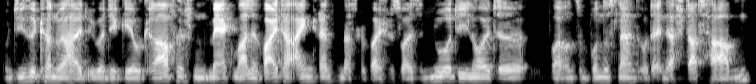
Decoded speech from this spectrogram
Und diese können wir halt über die geografischen Merkmale weiter eingrenzen, dass wir beispielsweise nur die Leute bei uns im Bundesland oder in der Stadt haben.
